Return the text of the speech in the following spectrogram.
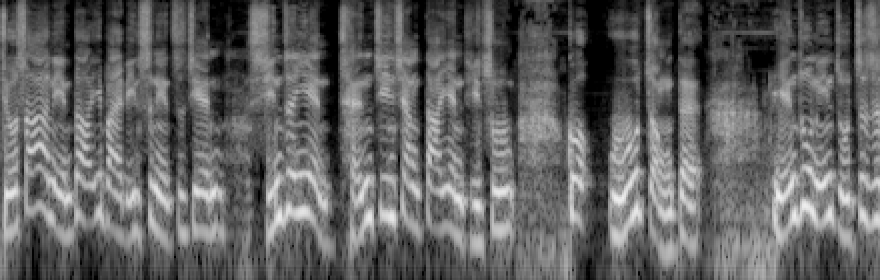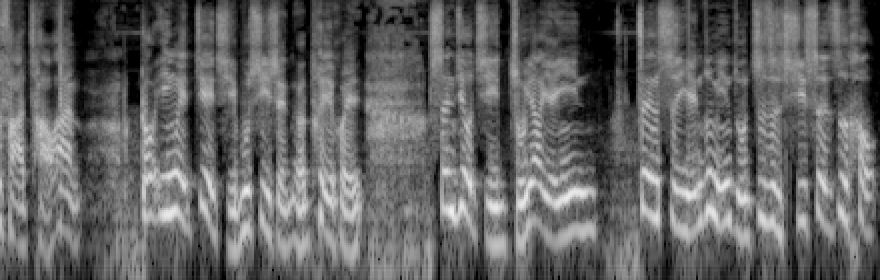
九十二年到一百零四年之间，行政院曾经向大院提出过五种的原住民主自治法草案。都因为借起不续审而退回，深究其主要原因，正是原住民族自治区设置后，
